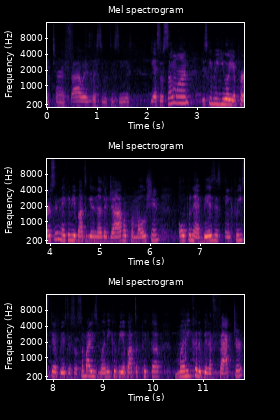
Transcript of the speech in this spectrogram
it turns sideways. Let's see what this is. Yeah, so someone, this could be you or your person. They could be about to get another job or promotion, open that business, increase their business. So somebody's money could be about to pick up. Money could have been a factor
